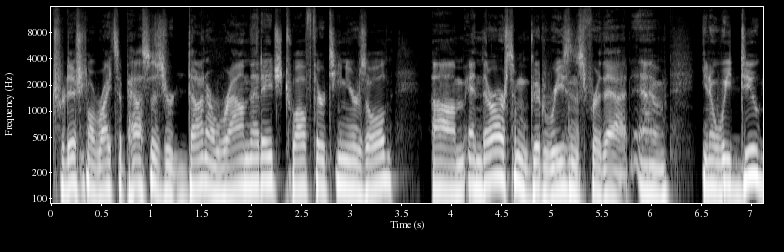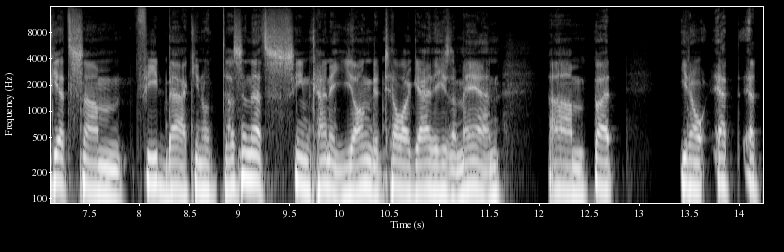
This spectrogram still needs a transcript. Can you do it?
traditional rites of passage are done around that age 12 13 years old um, and there are some good reasons for that. And, you know, we do get some feedback. You know, doesn't that seem kind of young to tell a guy that he's a man? Um, but you know, at at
